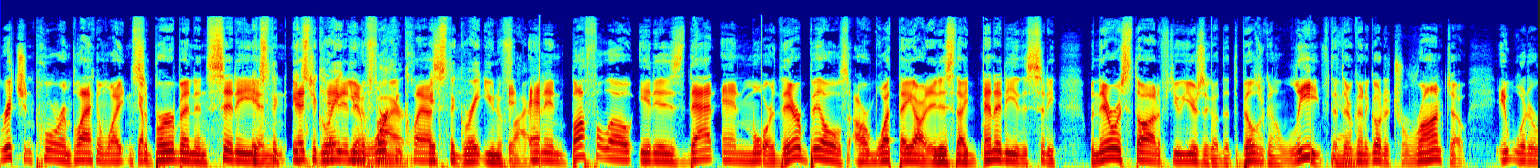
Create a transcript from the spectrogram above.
rich and poor and black and white and Yep. suburban and city It's and the it's educated and working class. It's the great unifier. And in Buffalo, it is that and more. Their bills are what they are. It is the identity of the city. When there was thought a few years ago that the Bills were going to leave, that Yeah. they're going to go to Toronto, it would have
